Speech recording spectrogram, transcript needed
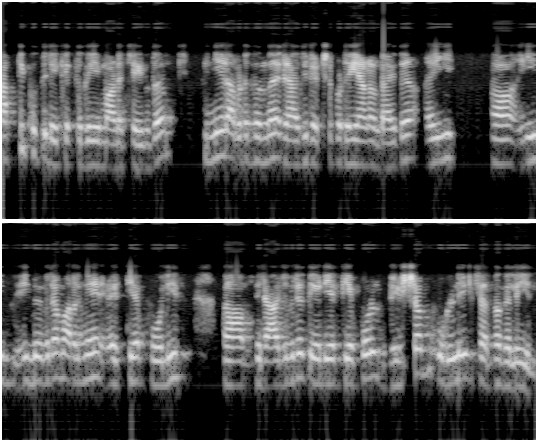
കത്തിക്കുത്തിലേക്ക് എത്തുകയുമാണ് ചെയ്തത്. പിന്നീട് അവിടെ നിന്ന് രാജു രക്ഷപ്പെടുകയാണ് ഉണ്ടായത്. ഈ ഈ വിവരം അറിഞ്ഞ് എത്തിയ പോലീസ് രാജുവിനെ തേടിയെത്തിയപ്പോൾ വിഷം ഉള്ളിൽ ചെന്ന നിലയിൽ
